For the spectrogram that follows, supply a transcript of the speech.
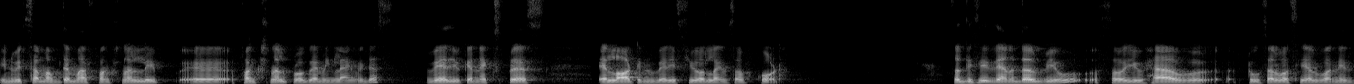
in which some of them are functionally functional programming languages where you can express a lot in very fewer lines of code. So this is another view. So you have two servers here. One is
